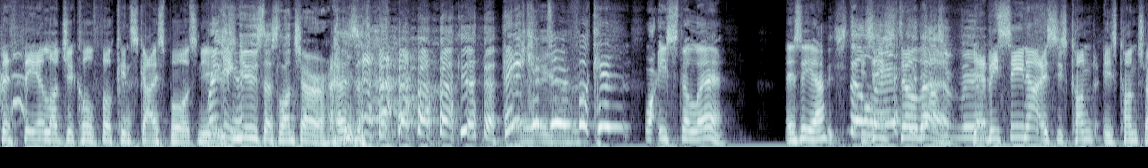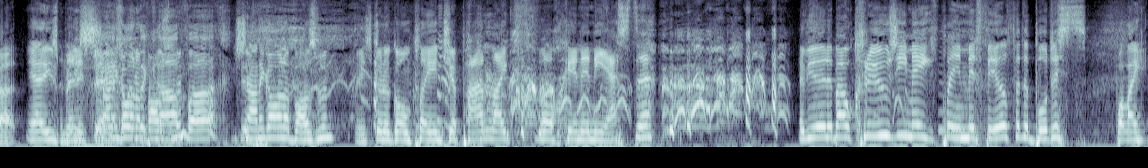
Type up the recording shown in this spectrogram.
the theological fucking Sky Sports news. breaking news. This lunch hour. He can do fucking. What? He's still there? Is he? Yeah. Still Is he there. still there? hasn't moved. Yeah, but he's seen out his his, con- his contract. Yeah, he's, And then he's he's trying to go on a the car Bosman. park. He's trying to go on a Bosman. He's going to go and play in Japan like fucking Iniesta. Have you heard about Cruzy, mate? He's playing midfield for the Buddhists. But like,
